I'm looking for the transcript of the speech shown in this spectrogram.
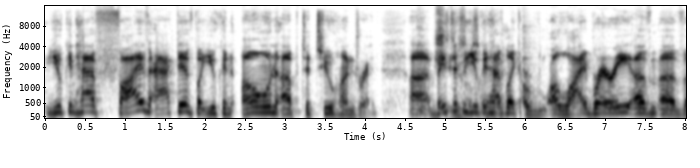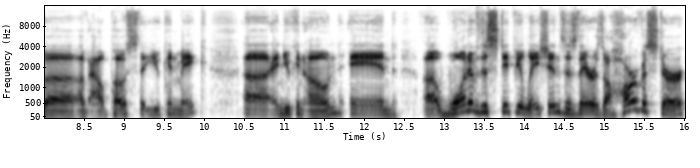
you can have five active but you can own up to 200 uh basically Jesus, you can okay. have like a, a library of of uh of outposts that you can make uh, and you can own. And uh, one of the stipulations is there is a harvester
